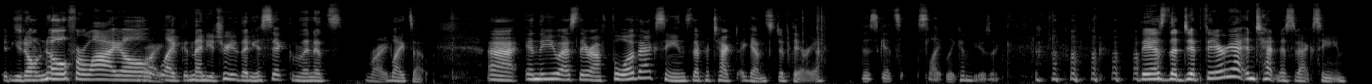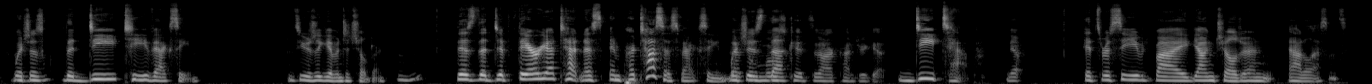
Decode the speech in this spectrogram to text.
It's, you don't know for a while, Right. like and then you treat it, then you're sick, and then it's right. lights out. Uh, in the US, there are four vaccines that protect against diphtheria. This gets slightly confusing. There's the diphtheria and tetanus vaccine, which is the DT vaccine. It's usually given to children. Mhm. There's the diphtheria, tetanus, and pertussis vaccine, which That's is what the kids in our country get. DTaP. Yep. It's received by young children, adolescents.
